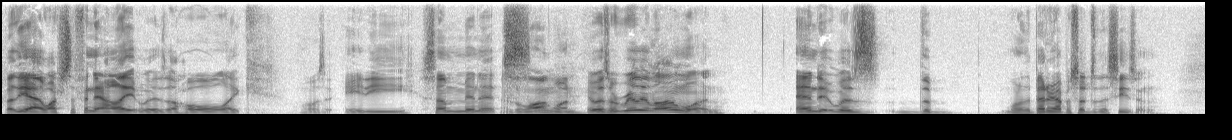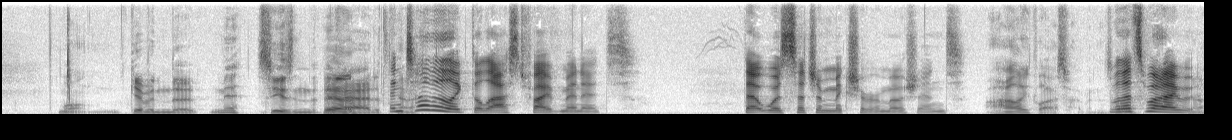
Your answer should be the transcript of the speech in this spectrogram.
but yeah, I watched the finale. It was a whole like what was it, eighty some It minutes? was a long one. It was a really long one, and it was the one of the better episodes of the season. Well, given the meh season that they Yeah. had, it's kinda, Until the like the last five minutes. That was such a mixture of emotions. I like the last five minutes. Well, that's what I Yeah.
